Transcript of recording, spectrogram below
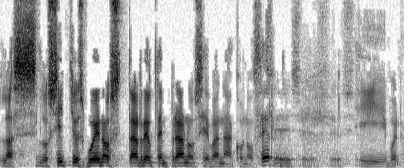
Las, los sitios buenos tarde o temprano se van a conocer sí, sí, y bueno.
